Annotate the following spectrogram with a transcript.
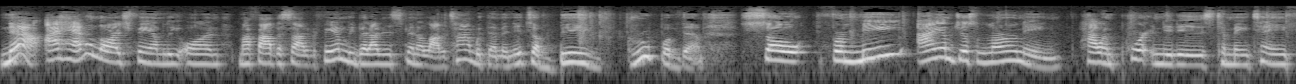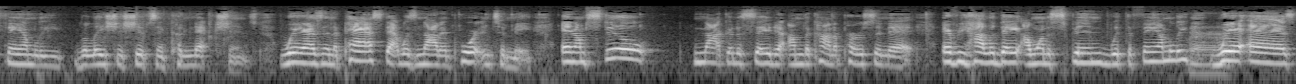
Now, I have a large family on my father's side of the family, but I didn't spend a lot of time with them, and it's a big group of them. So for me, I am just learning how important it is to maintain family relationships and connections. Whereas in the past, that was not important to me. And I'm still not going to say that I'm the kind of person that every holiday I want to spend with the family. Whereas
